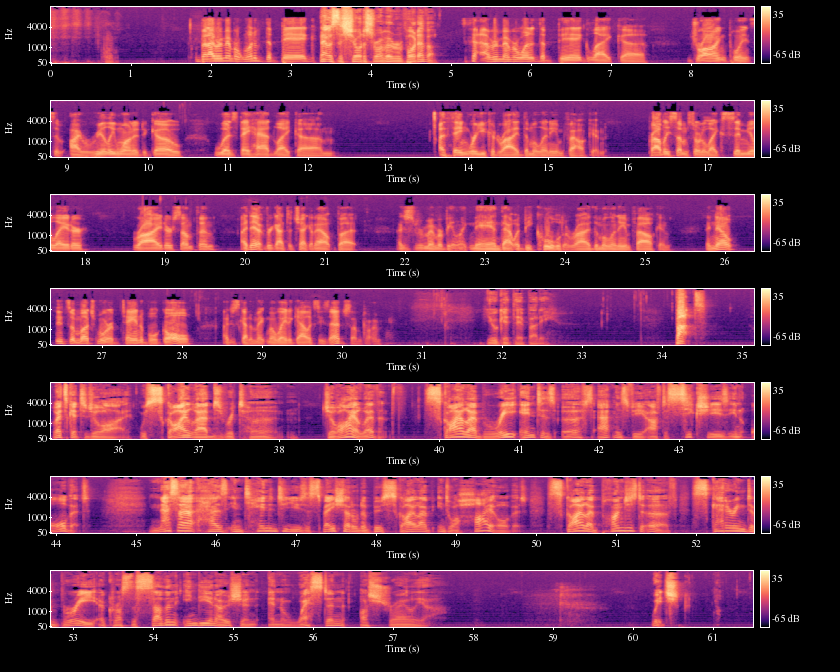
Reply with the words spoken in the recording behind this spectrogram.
but I remember one of the big that was the shortest Robbo report ever. I remember one of the big like uh, drawing points that I really wanted to go was they had like um, a thing where you could ride the Millennium Falcon, probably some sort of like simulator ride or something. I never got to check it out, but I just remember being like, man, that would be cool to ride the Millennium Falcon. And now it's a much more obtainable goal. I just got to make my way to Galaxy's Edge sometime. You'll get there, buddy. But let's get to July with Skylab's return. July 11th, Skylab re enters Earth's atmosphere after six years in orbit. NASA has intended to use a space shuttle to boost Skylab into a high orbit. Skylab plunges to Earth, scattering debris across the southern Indian Ocean and Western Australia. Which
